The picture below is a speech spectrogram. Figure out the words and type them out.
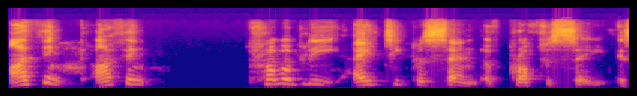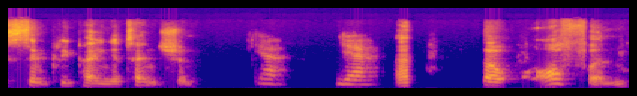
I think I think probably 80% of prophecy is simply paying attention. Yeah. Yeah. So often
